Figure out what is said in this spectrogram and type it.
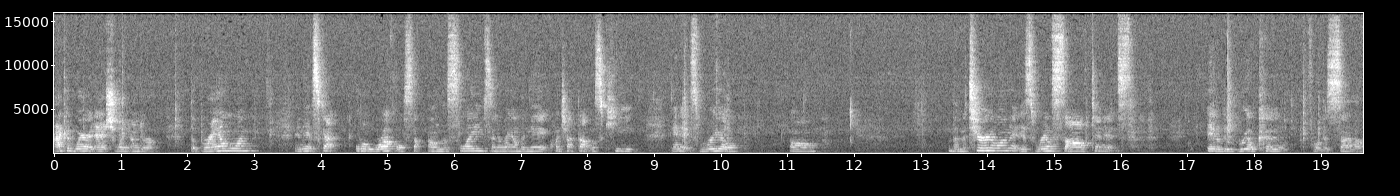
I could wear it actually under the brown one. And it's got little ruffles on the sleeves and around the neck, which I thought was cute. And it's real, um, the material on it is real soft and it's, it'll be real cool for the summer.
